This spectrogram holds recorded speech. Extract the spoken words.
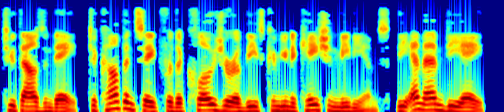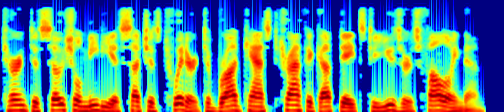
2008. To compensate for the closure of these communication mediums, the MMDA turned to social media such as Twitter to broadcast traffic updates to users following them.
